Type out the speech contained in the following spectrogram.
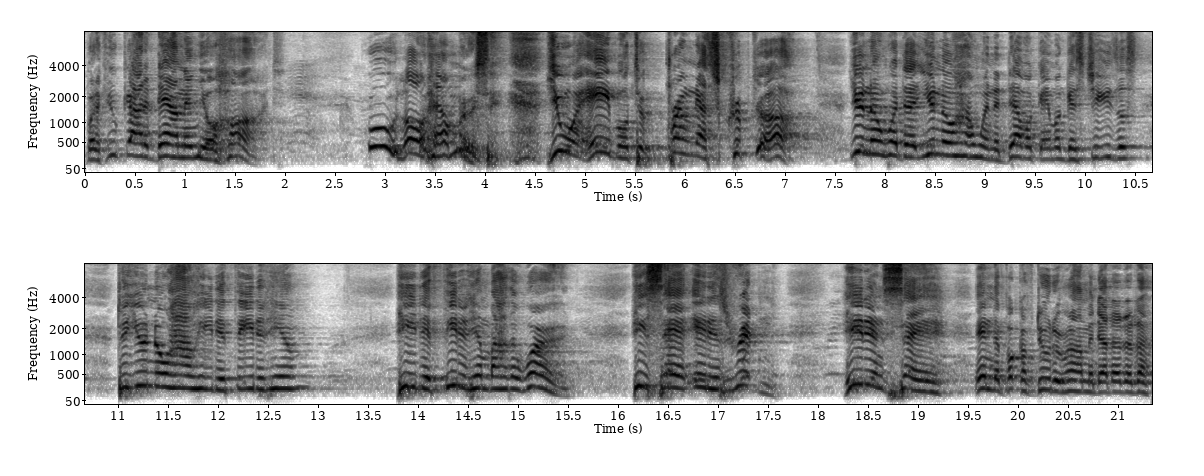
But if you got it down in your heart, oh Lord have mercy, you were able to bring that scripture up. You know what that you know how when the devil came against Jesus, do you know how he defeated him? He defeated him by the word. He said, It is written. He didn't say, in the book of Deuteronomy, da, da, da.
